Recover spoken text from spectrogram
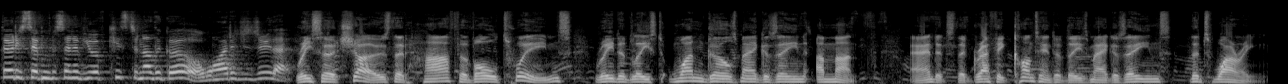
37% of you have kissed another girl. Why did you do that? Research shows that half of all tweens read at least one girls' magazine a month. And it's the graphic content of these magazines that's worrying.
